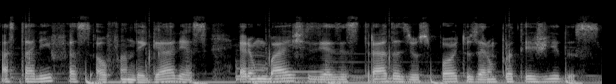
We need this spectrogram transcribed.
As tarifas alfandegárias eram baixas e as estradas e os portos eram protegidos.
